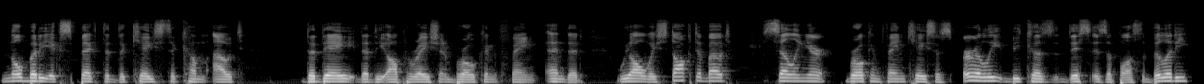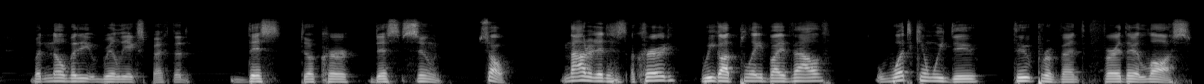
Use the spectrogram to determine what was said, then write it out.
nobody expected the case to come out the day that the Operation Broken Fang ended. We always talked about selling your Broken Fang cases early because this is a possibility, but nobody really expected this to occur this soon. So, now that it has occurred, we got played by Valve. What can we do to prevent further loss?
